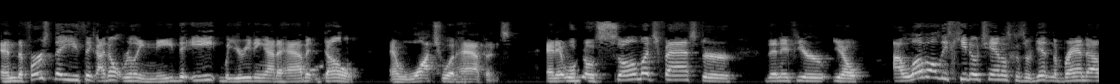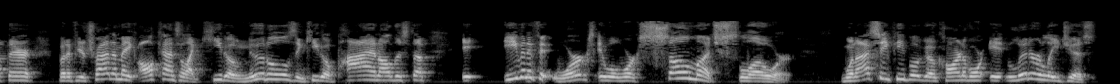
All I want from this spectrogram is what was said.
and the first day you think I don't really need to eat, but you're eating out of habit, don't, and watch what happens. And it will go so much faster than if you're, you know, I love all these keto channels because they're getting the brand out there. But if you're trying to make all kinds of like keto noodles and keto pie and all this stuff, it, even if it works, it will work so much slower. When I see people go carnivore, it literally just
